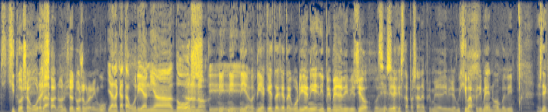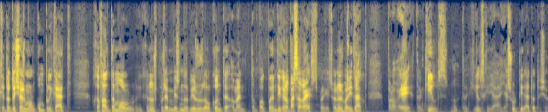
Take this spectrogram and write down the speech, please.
Qui t'ho assegura, Clar. això? No? Això no t'ho assegura ningú. I a la categoria n'hi ha dos... No, no, no. I... Ni, ni, ni, ni aquesta categoria ni, ni primera divisió. Vull dir, sí, mira sí. què està passant a primera divisió. Qui va primer, no? Vull dir, és dir, que tot això és molt complicat, que falta molt, i que no ens posem més nerviosos del compte. Home, tampoc podem dir que no passa res, perquè això no és veritat. Clar. Però bé, tranquils, no? Tranquils, que ja, ja sortirà tot això.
